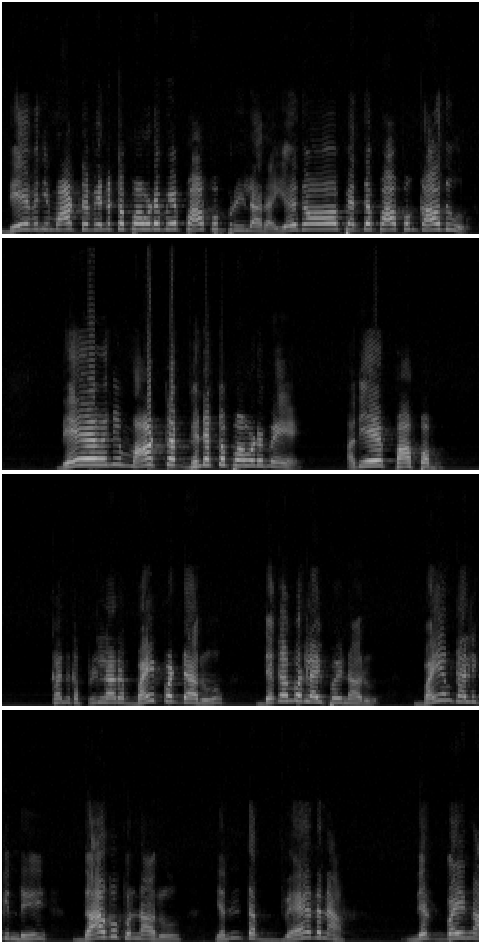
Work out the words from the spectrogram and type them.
దేవుని మాట వినకపోవడమే పాపం ప్రియులారా. ఏదో పెద్ద పాపం కాదు. దేవుని మాట వినకపోవడమే అదే పాపం. కనుక ప్రిల్లారా భయపడ్డారు దిగంబరులు అయిపోయినారు భయం కలిగింది దాగుకున్నారు. ఎంత వేదన నిర్భయంగా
